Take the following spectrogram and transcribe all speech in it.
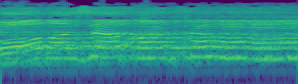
ورزقكم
